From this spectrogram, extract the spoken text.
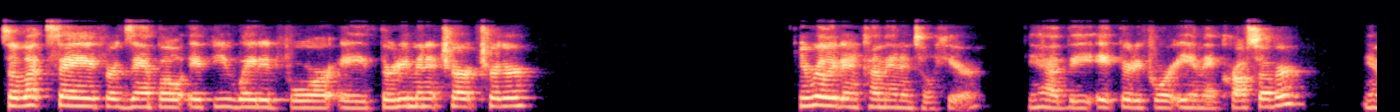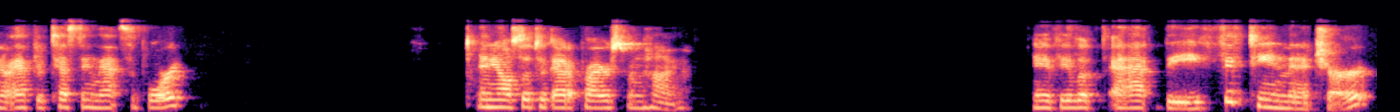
So let's say, for example, if you waited for a 30 minute chart trigger, it really didn't come in until here. You had the 834 EMA crossover, you know, after testing that support. And you also took out a prior swing high. If you looked at the 15 minute chart,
